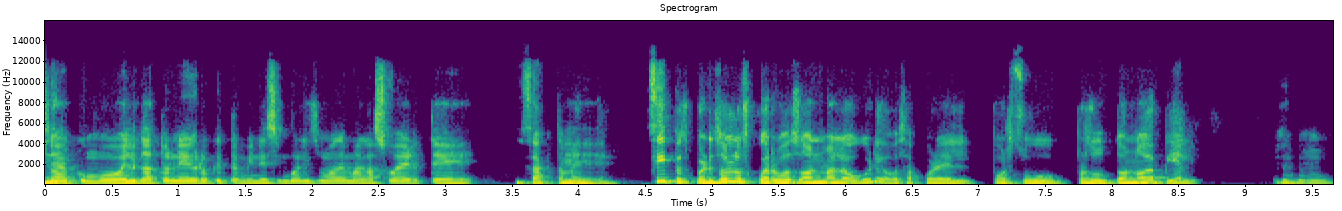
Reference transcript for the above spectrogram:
sea, No. como el gato negro que también es simbolismo de mala suerte. Exactamente. Eh. Sí, pues por eso los cuervos son mal augurio, o sea, por el, por su, por su tono de piel. Ujú.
